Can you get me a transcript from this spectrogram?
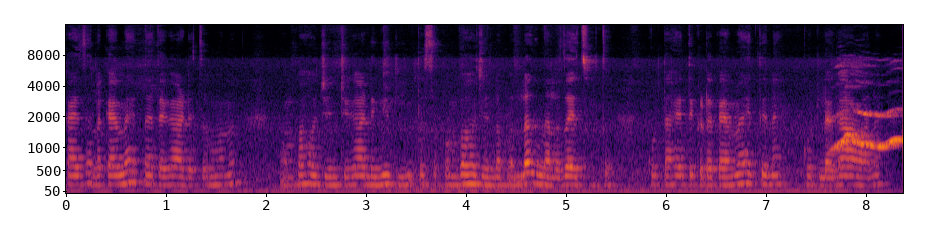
काय झालं काय माहीत नाही त्या गाडीचं म्हणून. मग भाऊजींची गाडी घेतली तसं पण भाऊजींना पण लग्नाला जायचं होतं. कुठं आहे तिकडं काय माहिती नाही कुठल्या गावाला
